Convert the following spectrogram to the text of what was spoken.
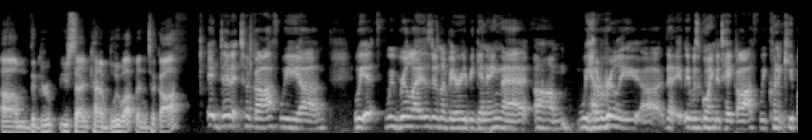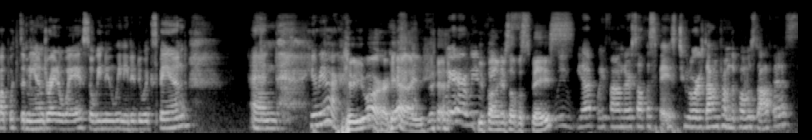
um, the group you said kind of blew up and took off. It did. It took off. We uh, we we realized in the very beginning that um, we had a really uh, that it, it was going to take off. We couldn't keep up with demand right away, so we knew we needed to expand. And here we are. Here you are. Yeah. Where we you found yourself a space. We, yep, we found ourselves a space two doors down from the post office.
